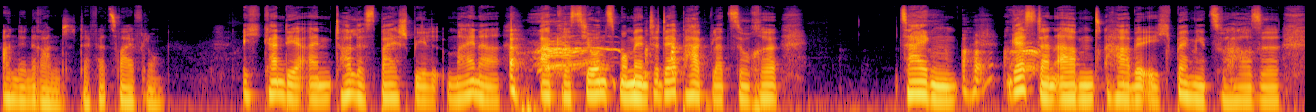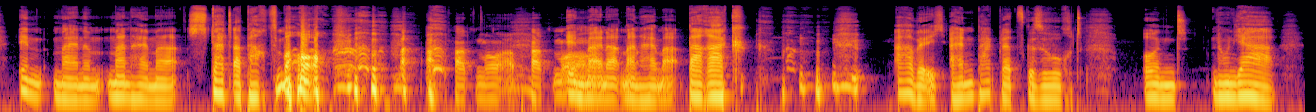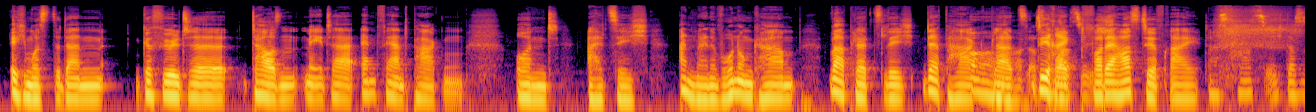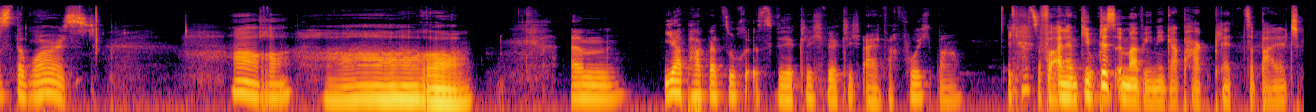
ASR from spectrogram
an den Rand der Verzweiflung. Ich kann dir ein tolles Beispiel meiner Aggressionsmomente der Parkplatzsuche zeigen. Gestern Abend habe ich bei mir zu Hause in meinem Mannheimer Stadtappartement Appartement, Appartement. in meiner Mannheimer Barack habe ich einen Parkplatz gesucht. Und nun ja, ich musste dann gefühlte 1000 Meter entfernt parken. Und als ich an meine Wohnung kam, war plötzlich der Parkplatz das direkt vor der Haustür frei. Das hasse ich, das ist the worst. Horror. Horror. Ähm, ja, Parkplatzsuche ist wirklich, wirklich einfach furchtbar. Vor allem gibt es immer weniger Parkplätze bald.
